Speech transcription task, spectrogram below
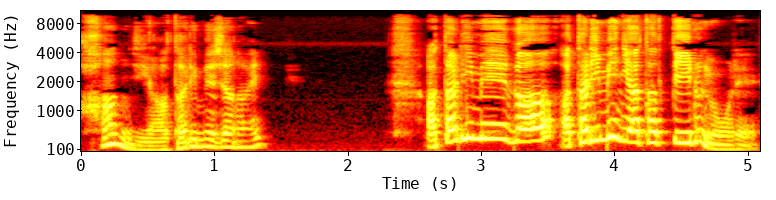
犯に当たり目じゃない？当たり目が、当たり目に当たっているの？俺。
